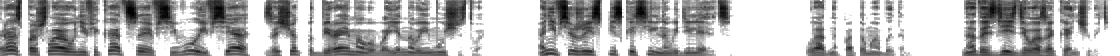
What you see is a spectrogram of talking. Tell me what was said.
Раз пошла унификация всего и вся за счет подбираемого военного имущества. Они все же из списка сильно выделяются. Ладно, потом об этом. Надо здесь дела заканчивать.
